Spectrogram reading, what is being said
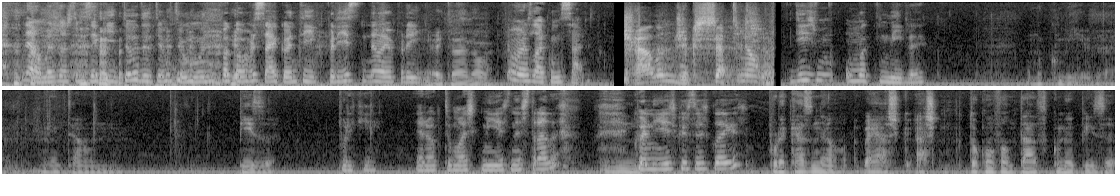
Não, mas nós temos aqui todo o tempo do mundo para conversar contigo, por isso não é por aí. Então anda lá. Então vamos lá começar. Challenge accepted. Diz-me uma comida. Uma comida. Então. Pizza. Porquê? Era o que tu mais comias na estrada? Hum, Quando ias com os teus colegas? Por acaso não. Bem, acho que acho que estou com vontade de comer pizza.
